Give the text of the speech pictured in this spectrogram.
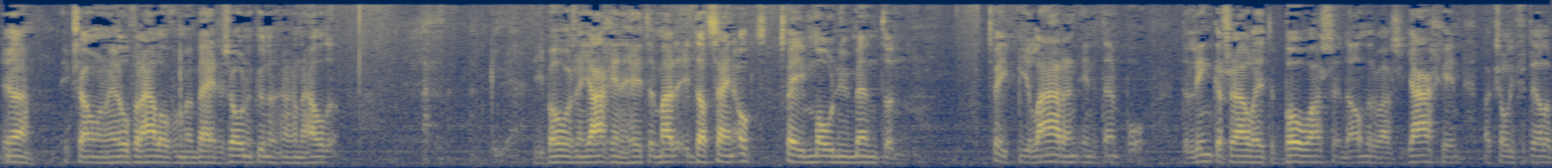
Ja, ik zou een heel verhaal over mijn beide zonen kunnen gaan houden die Boas en Jagin heten, maar dat zijn ook twee monumenten. Twee pilaren in de tempel. De linkerzuil heette Boas en de andere was Jagin. Maar ik zal u vertellen,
